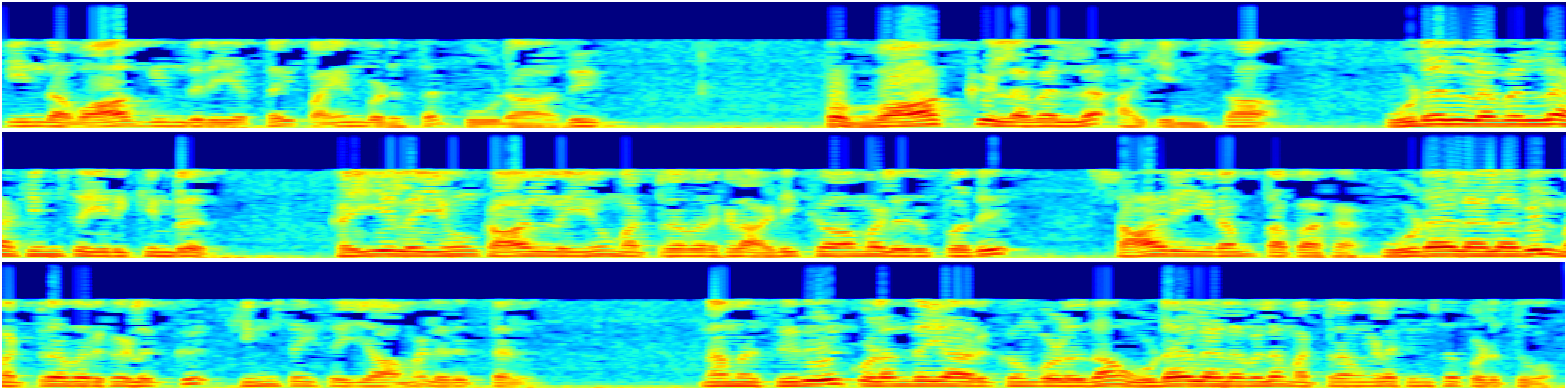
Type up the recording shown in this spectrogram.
இந்த வாக் இந்திரியத்தை பயன்படுத்தக்கூடாது. இப்ப வாக்கு லெவல்ல அஹிம்சா. உடல் லெவல்ல அஹிம்சை இருக்கின்றது. கையிலையும் காலிலையும் மற்றவர்களை அடிக்காமல் இருப்பது சாரீரம் தபக. உடலளவில் மற்றவர்களுக்கு ஹிம்சை செய்யாமல் இருத்தல். நம்ம சிறு குழந்தையா இருக்கும் பொழுதுதான் உடல் அளவில் மற்றவங்களை ஹிம்சப்படுத்துவோம்.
